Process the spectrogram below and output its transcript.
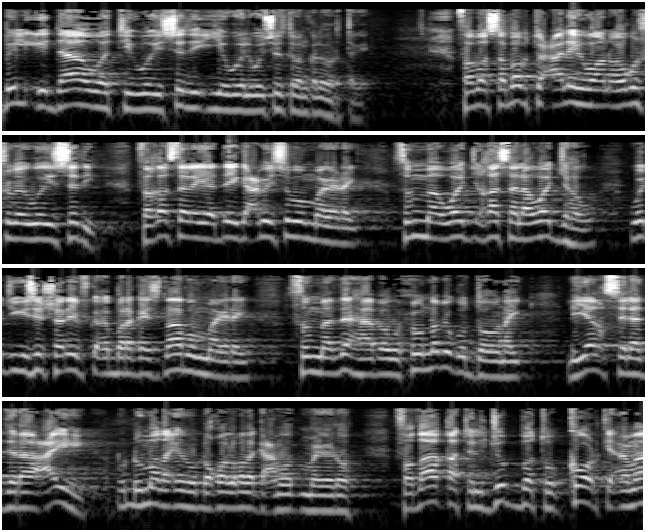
bilidaawati weysadii iyo weelweysadka baan kala hortagay fabasababtu calayhi waan oogu shubay weysadii faasla yaday gacmihiisubuu maydhay uma hasla wajhahu wejigiisa shariifka barakaysnaabuu maydhay uma dahaba wuxuu nabigu doonay liyaksila diraacayhi dhudhummada inuu dhaqo labada gacmood maydho. Fadaaqat aljubbatu koorhki ama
